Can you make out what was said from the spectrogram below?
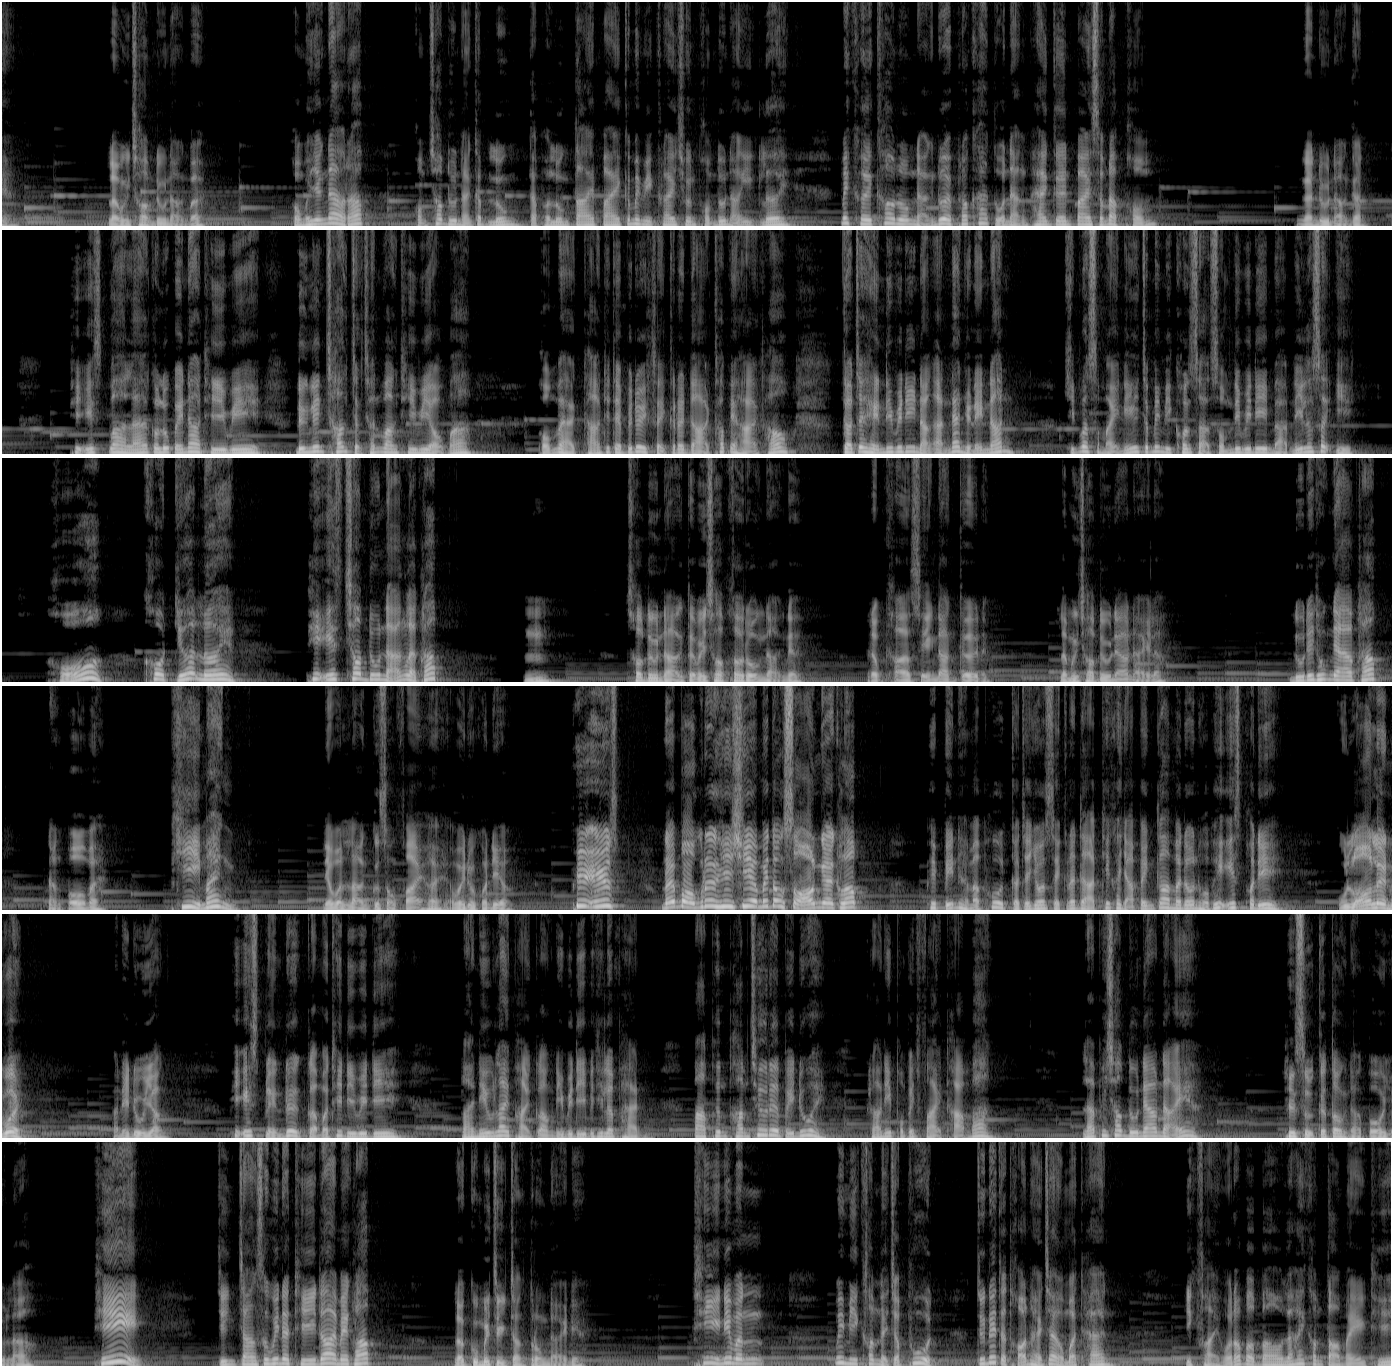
แล้วมึงชอบดูหนังไหมผมพยังน่ารับ ผมชอบดูหนังกับลุง แต่พอลุงตายไปก็ไม่มีใครชวนผมดูหนังอีกเลย ไม่เคยเข้าโรงหนังด้วยเพราะค่าตั๋วหนังแพงเกินไปสำหรับผม งั้นดูหนังกัน พี่อิสว่าแล้วก็ลุกไปหน้าทีวี ดึงเลิ้นชักจากชั้นวางทีวีออกมา ผมแหวกทางที่เต็มไปด้วยเศษกระดาษเข้าไปหาเขา ก่อนจะเห็นดีวดีหนังอัดแน่นอยู่ในนั้น คิดว่าสมัยนี้จะไม่มีคนสะสมดีวดีแบบนี้แล้วซะอีก โห โคตรเยอะเลย พี่อิสชอบดูหนังเหรอครับ อืม ชอบดูหนังแต่ไม่ชอบเข้าโรงหนังเนี่ยรำคาญเสียงดังเกิน แล้วมึงชอบดูแนวไหนล่ะ ดูได้ทุกแนวครับ หนังโป๊ไหมพี่แม่ง เดี๋ยววันหลังกูส่งไฟล์ให้เอาไว้ดูคนเดียว พี่อิสไหนบอกเรื่องที่เชี่ยไม่ต้องสอนไงครับ พี่ปิ้นหันมาพูดก่อนจะโยนเศษกระดาษที่ขยะเป็นก้อนมาโดนหัวพี่อิสพอดี กูล้อเล่นเว้ย อันนี้ดูยัง พี่อิสเปลี่ยนเรื่องกลับมาที่ดีวดีปลายนิ้วไล่ผ่านกล่องดีวดีไปทีละแผ่น ปากพึมพำชื่อเรื่องไปด้วย คราวนี้ผมเป็นฝ่ายถามบ้าง แล้วพี่ชอบดูแนวไหนอะที่สุดก็ต้องหนังโป๊อยู่แล้ว พี่ จริงจังสักวินาทีได้ไหมครับ แล้วกูไม่จริงจังตรงไหนเนี่ย พี่นี่มันไม่มีคำไหนจะพูด จึงได้แต่ถอนหายใจออกมาแทน อีกฝ่ายหัวเราะเบาๆแล้วให้คำตอบมาอีกที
